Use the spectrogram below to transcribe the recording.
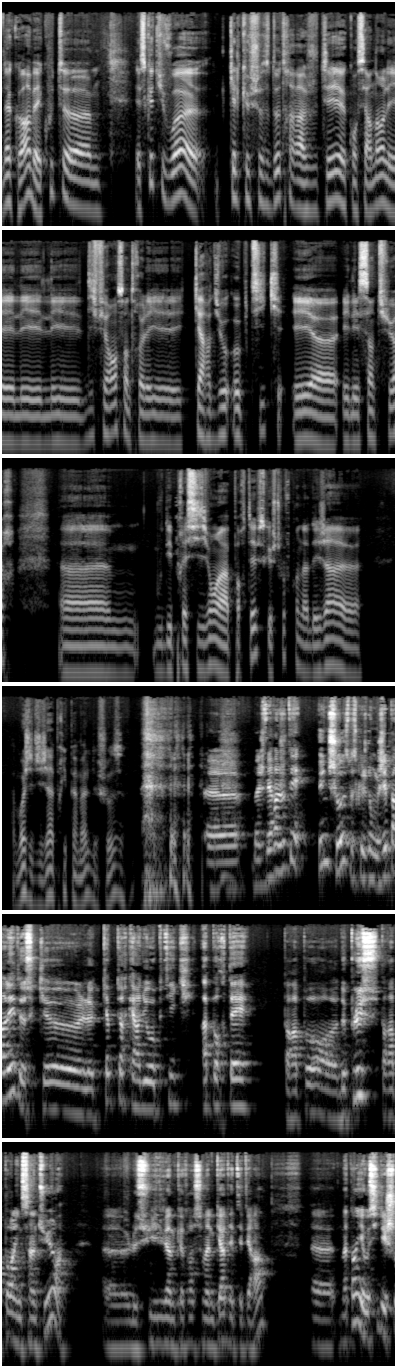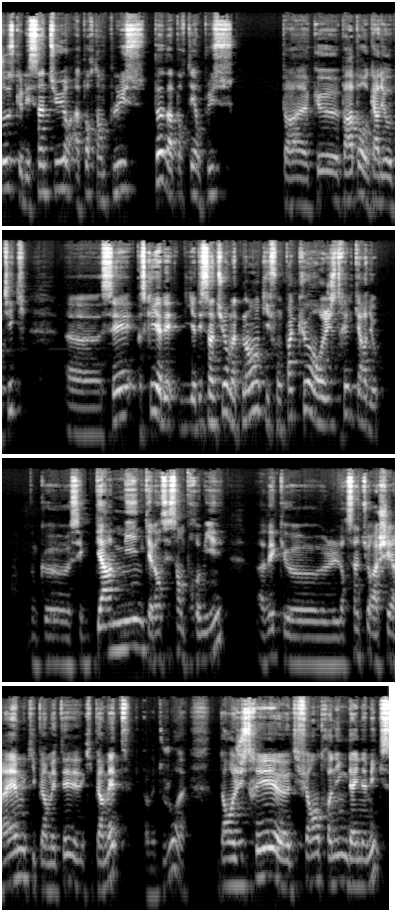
D'accord, bah écoute, euh, est-ce que tu vois quelque chose d'autre à rajouter concernant les, les, différences entre les cardio optiques et, euh, et les ceintures euh, ou des précisions à apporter? Parce que je trouve qu'on a déjà moi, j'ai déjà appris pas mal de choses. euh, bah, je vais rajouter une chose parce que j'ai parlé de ce que le capteur cardio-optique apportait par rapport de plus par rapport à une ceinture, euh, le suivi 24 heures sur 24, etc. Euh, maintenant, il y a aussi des choses que les ceintures apportent en plus, peuvent apporter en plus par, que par rapport au cardio-optique. Euh, c'est parce qu'il y, a des, y a des ceintures maintenant qui font pas que enregistrer le cardio. Donc euh, c'est Garmin qui a lancé ça en premier avec euh, leur ceinture HRM qui permettait, qui permettent, qui permettent toujours d'enregistrer euh, différentes running dynamics.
